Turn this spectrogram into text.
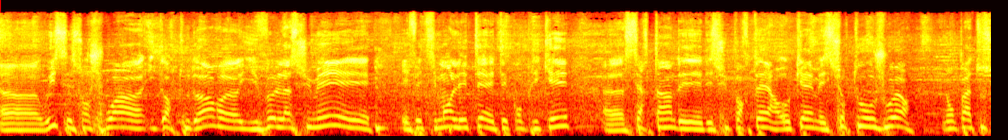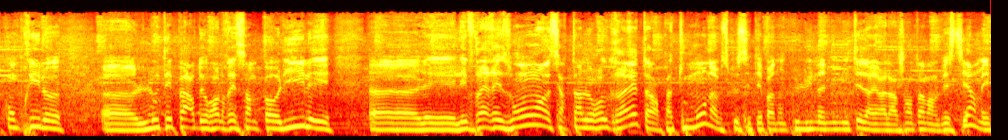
Euh, oui, c'est son choix, Igor Tudor. euh, il veut l'assumer et effectivement, l'été a été compliqué. Euh, certains des, des supporters, ok, mais surtout aux joueurs, n'ont pas tous compris le, départ de Rolre Sampaoli, les, les, les vraies raisons. Certains le regrettent. Alors pas tout le monde, hein, parce que c'était pas non plus l'unanimité derrière l'Argentin dans le vestiaire, mais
